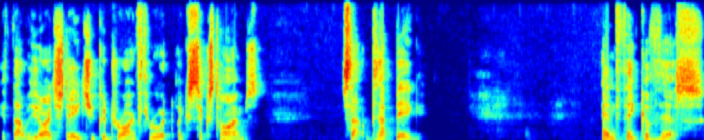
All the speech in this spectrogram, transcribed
if that was the United States, you could drive through it like six times. It's that, it's that big. And think of this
